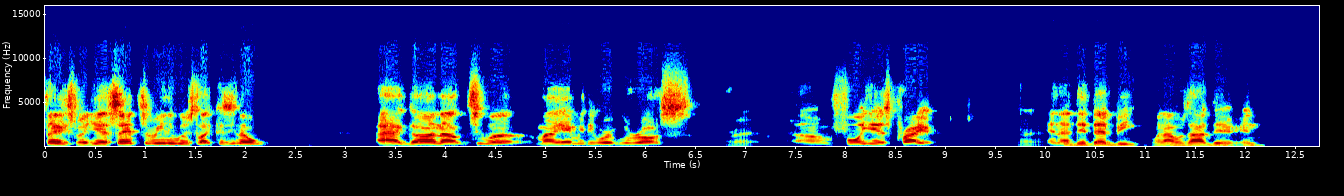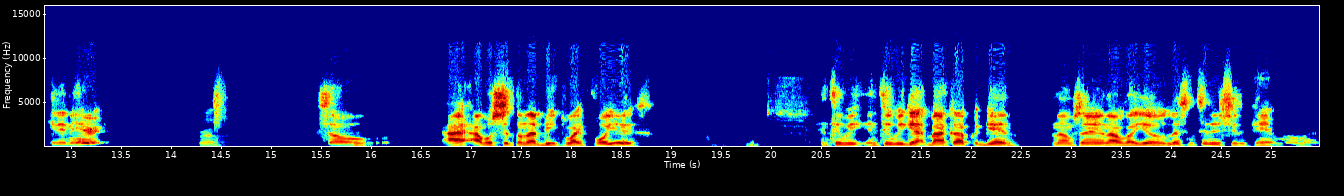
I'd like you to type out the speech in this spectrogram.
Thanks, man. Yeah, Santorini was like, cause you know, I had gone out to uh Miami to work with Ross Right, um four years prior, right, and I did that beat when I was out there, and he didn't hear it. for real. So I I was sitting on that beat for like four years until we until we got back up again. You know what I'm saying? I was like, yo, listen to this shit again, bro. Like,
